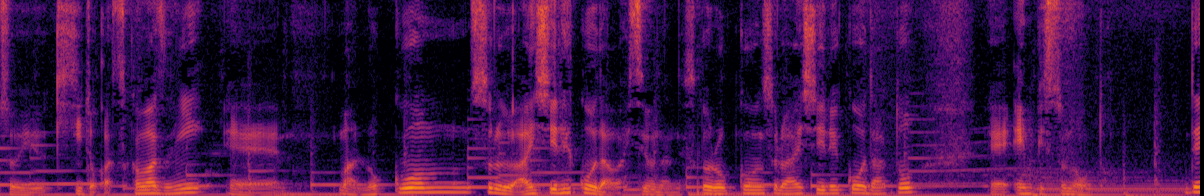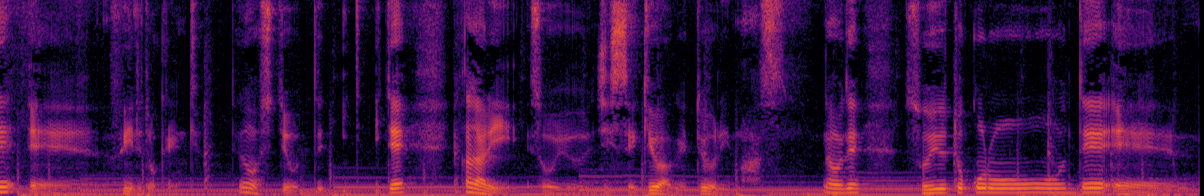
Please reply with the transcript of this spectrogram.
そういう機器とか使わずに、えー、まあ、録音する IC レコーダーは必要なんですけど録音する IC レコーダーと、えー、鉛筆とノートで、えー、フィールド研究っていうのをしておいてかなりそういう実績を上げております。なのでそういうところで、え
